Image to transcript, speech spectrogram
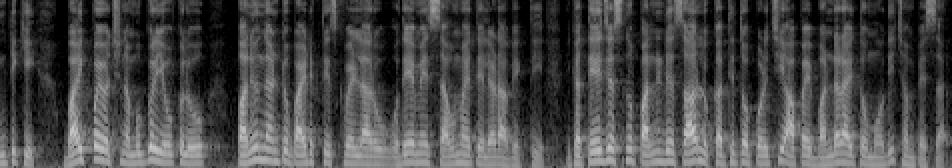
ఇంటికి బైక్పై వచ్చిన ముగ్గురు యువకులు పని ఉందంటూ బయటకు తీసుకువెళ్ళారు. ఉదయమే శవమై తేలాడు ఆ వ్యక్తి. ఇక తేజస్ను పన్నెండు సార్లు కత్తితో పొడిచి ఆపై బండరాయితో మోదీ చంపేశారు.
